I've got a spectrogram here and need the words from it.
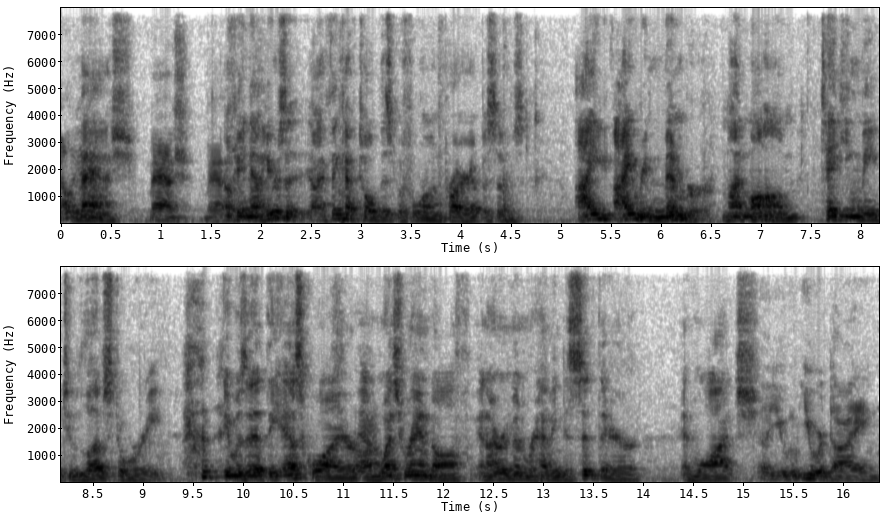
Oh, yeah. Mash. Mash. Mash. Okay, now here's a. I think I've told this before on prior episodes. I I remember my mom taking me to Love Story. it was at the Esquire Yeah. on West Randolph, and I remember having to sit there and watch. Uh, you you were dying.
